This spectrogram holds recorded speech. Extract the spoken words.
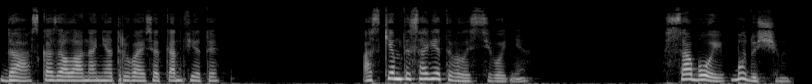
«Да», — сказала она, не отрываясь от конфеты. «А с кем ты советовалась сегодня?» «С собой, в будущем».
